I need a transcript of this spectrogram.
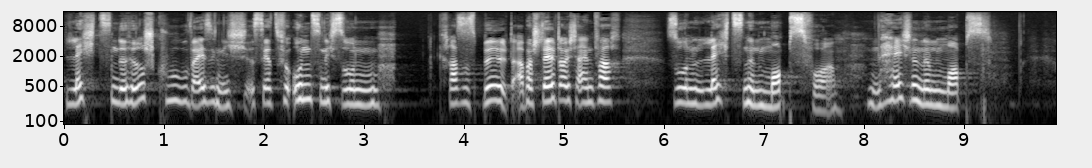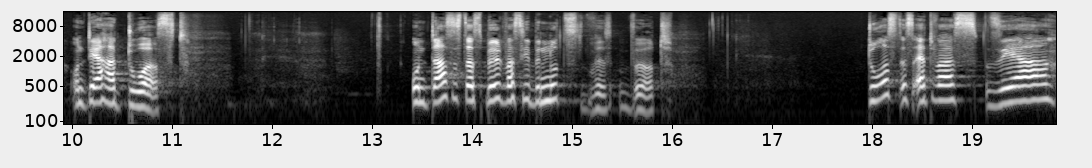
lechzende Hirschkuh, weiß ich nicht, ist jetzt für uns nicht so ein krasses Bild. Aber stellt euch einfach so einen lechzenden Mops vor, einen hechelnden Mops. Und der hat Durst. Und das ist das Bild, was hier benutzt wird. Durst ist etwas sehr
